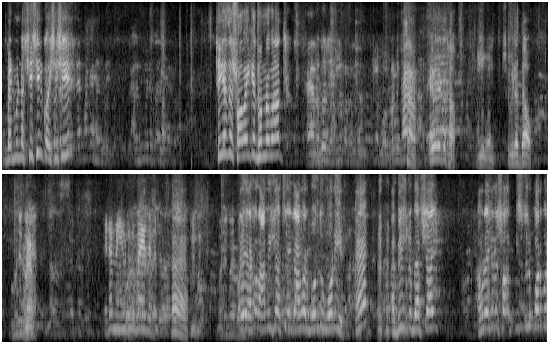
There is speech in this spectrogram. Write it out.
ব্যাডমিন্টন শিশির কয় শিশির? ঠিক আছে সবাইকে ধন্যবাদ। হ্যাঁ এবার একটু খাও। সুবিধা দাও। এটা আপনি ইউটিউবে পেয়ে যাবেন। হ্যাঁ। এই এখন আমি খাচ্ছি এটা আমার বন্ধু মনির হ্যাঁ? আর বিশিষ্ট ব্যবসায়ী। আমরা এখানে সব কিছুদিন পর পর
